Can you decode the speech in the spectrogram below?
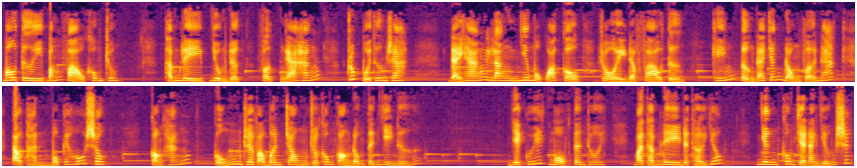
máu tươi bắn vào không trung. Thẩm Ly dùng đực vật ngã hắn, rút mũi thương ra. Đại hán lăn như một quả cầu rồi đập vào tường, khiến tường đá chấn động vỡ nát, tạo thành một cái hố sâu. Còn hắn cũng rơi vào bên trong rồi không còn động tĩnh gì nữa. Giải quyết một tên thôi mà Thẩm đi đã thở dốc, nhưng không chờ nàng dưỡng sức,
